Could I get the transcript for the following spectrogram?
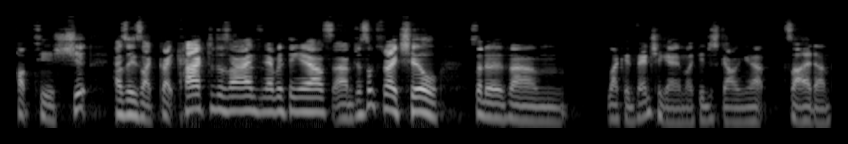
top tier shit." Has these like great character designs and everything else. Um, just looks very chill, sort of um, like adventure game. Like you're just going outside. Um,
